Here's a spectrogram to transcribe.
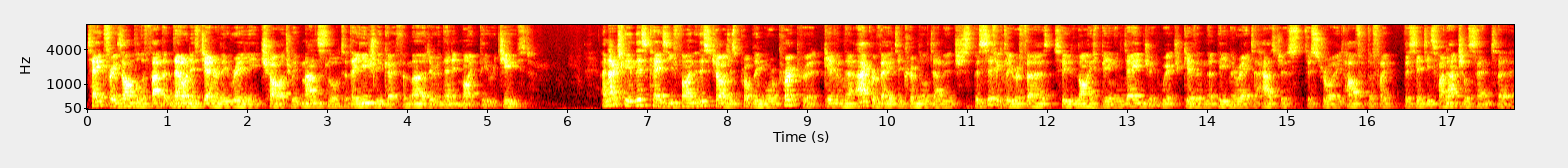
Take, for example, the fact that no one is generally really charged with manslaughter. They usually go for murder and then it might be reduced. And actually, in this case, you find that this charge is probably more appropriate, given that aggravated criminal damage specifically refers to life being endangered, which, given that the narrator has just destroyed half of the, fi- the city's financial centre,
